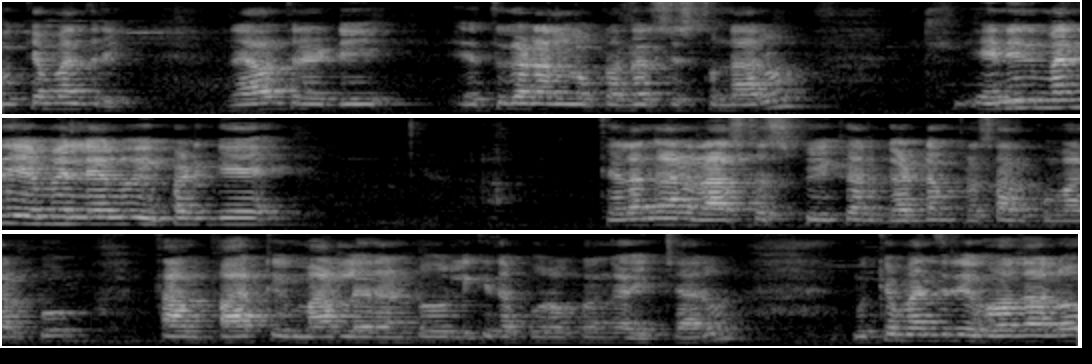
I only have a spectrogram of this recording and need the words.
ముఖ్యమంత్రి రేవంత్ రెడ్డి ఎత్తుగడలను ప్రదర్శిస్తున్నారు. ఎనిమిది మంది ఎమ్మెల్యేలు ఇప్పటికే తెలంగాణ రాష్ట్ర స్పీకర్ గడ్డం ప్రసాద్ కుమార్కు తాము పార్టీ మారలేదంటూ లిఖితపూర్వకంగా ఇచ్చారు. ముఖ్యమంత్రి హోదాలో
